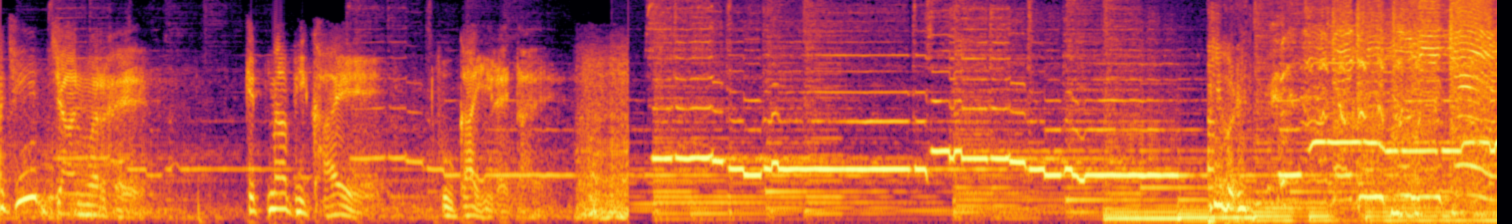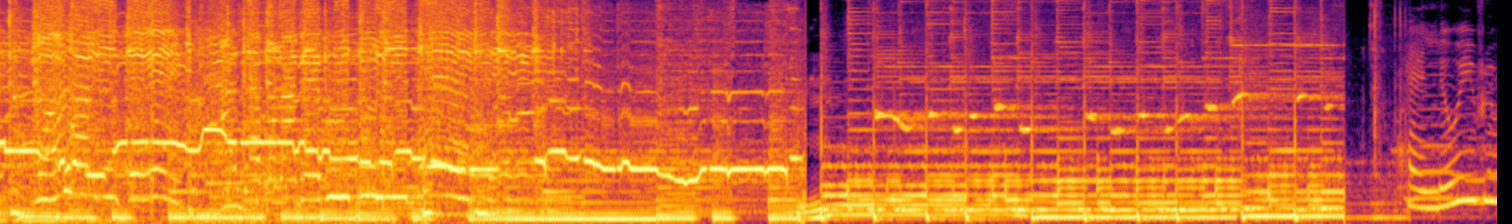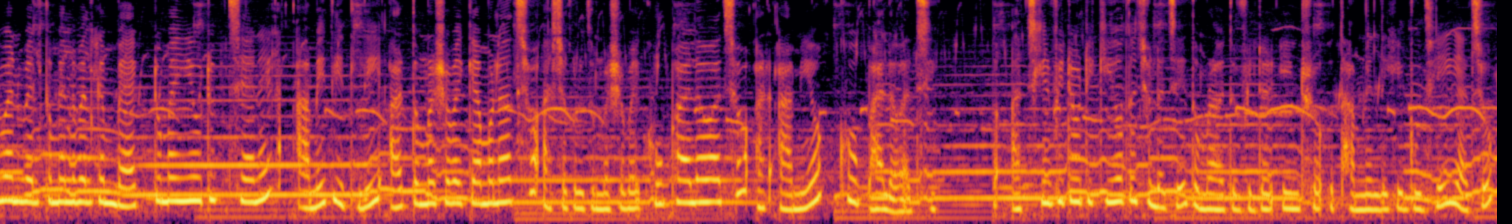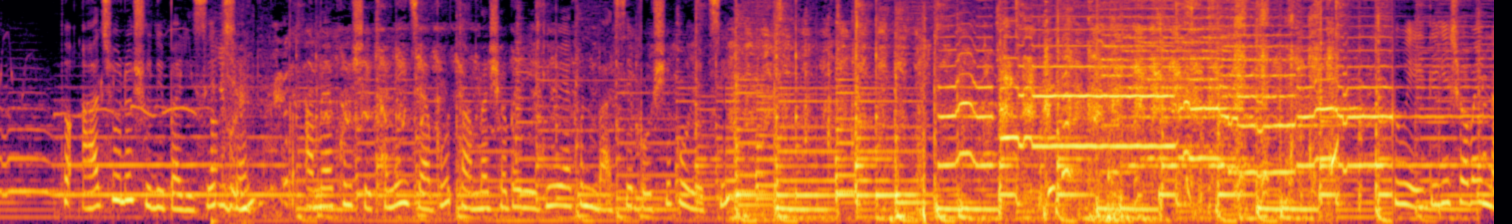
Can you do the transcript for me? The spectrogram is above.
अजीब जानवर है। कितना भी खाए फूका ही रहता है। You're... welcome back to my YouTube channel আমি তিতলি, আর তোমরা সবাই কেমন আছো? আশা করি তোমরা সবাই খুব ভালো আছো, আর আমিও খুব ভালো আছি। তো আজকের ভিডিওটি কী হতে চলেছে, তোমরা হয়তো ভিডিওর ইন্ট্রো ও থামনেল দেখে বুঝেই গেছো। তো আজ হলো সুদীপা রিসেপশন তো আমরা এখন সেখানেই যাব। তো আমরা সবাই রেডি হয়ে এখন বাসে বসে পড়েছি।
